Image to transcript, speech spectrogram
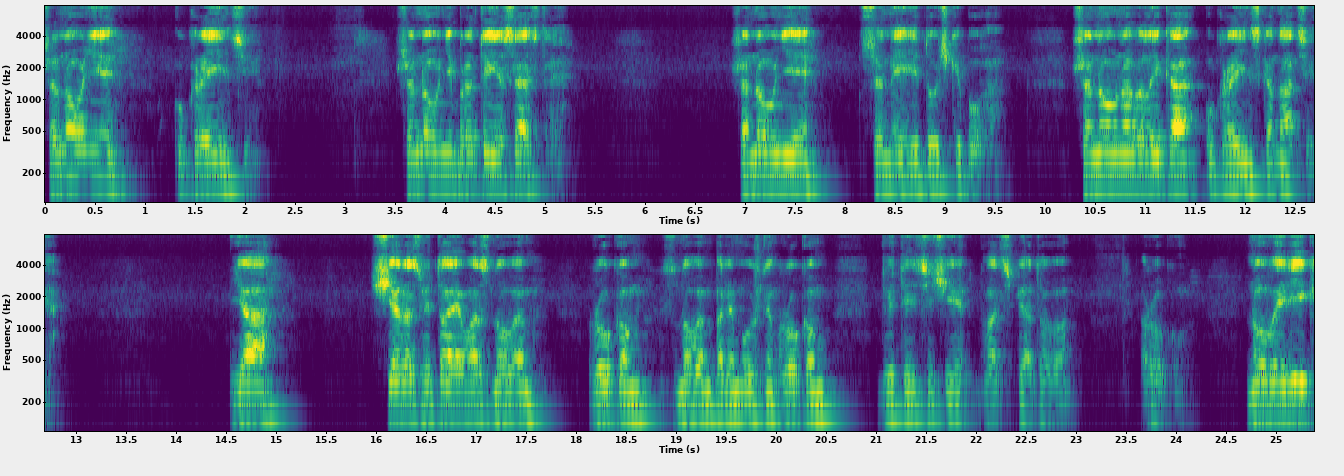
Шановні українці, шановні брати і сестри, шановні сини і дочки Бога, шановна велика українська нація, я ще раз вітаю вас з Новим роком, з новим переможним роком 2025 року. Новий рік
